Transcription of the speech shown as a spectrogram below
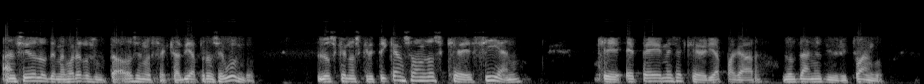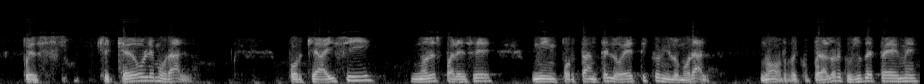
han sido los de mejores resultados en nuestra alcaldía. Pero segundo, los que nos critican son los que decían que EPM es el que debería pagar los daños de Hidroituango. Pues, que qué doble moral. Porque ahí sí no les parece ni importante lo ético ni lo moral. No, recuperar los recursos de EPM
